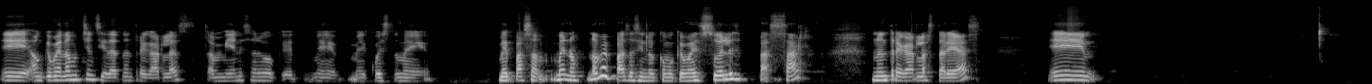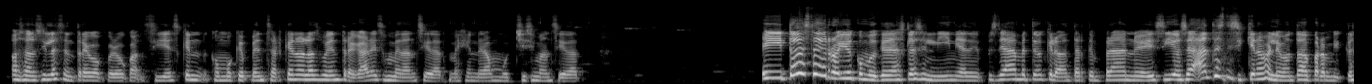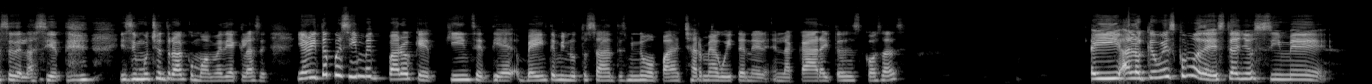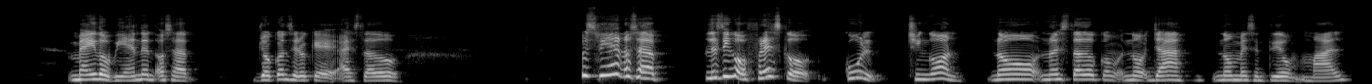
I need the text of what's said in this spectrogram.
eh, aunque me da mucha ansiedad entregarlas, también es algo que me, me cuesta, me, me pasa, bueno, no me pasa, sino como que me suele pasar no entregar las tareas. Eh, o sea, sí las entrego, pero si es que como que pensar que no las voy a entregar, eso me da ansiedad, me genera muchísima ansiedad. Y todo este rollo como que las clases en línea, de pues ya me tengo que levantar temprano y así, o sea, antes ni siquiera me levantaba para mi clase de las 7 y si mucho entraba como a media clase. Y ahorita pues sí me paro que 15, 10, 20 minutos antes mínimo para echarme agüita en, en la cara y todas esas cosas. Y a lo que voy es como de este año sí me, me ha ido bien, o sea, yo considero que ha estado, pues bien, o sea, les digo, fresco, cool, chingón. No, no he estado como, no, ya no me he sentido mal.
